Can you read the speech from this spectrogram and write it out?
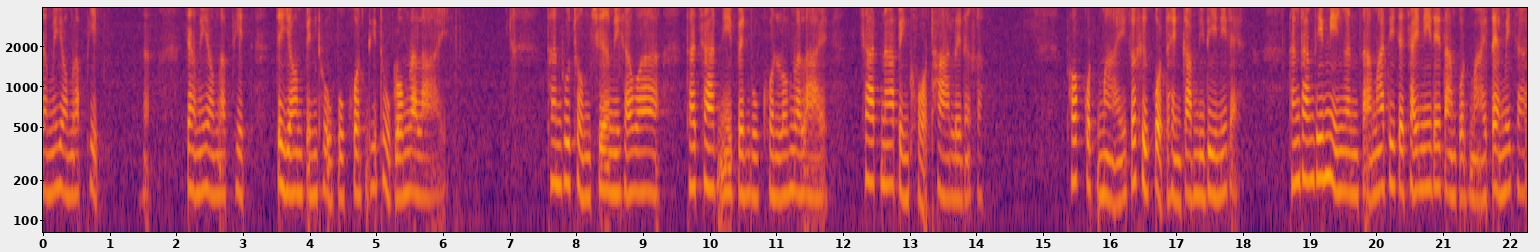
จะไม่ยอมรับผิดนะจะไม่ยอมรับผิด จะยอมเป็นถูกบุคคลที่ถูกล้มละลาย ท่านผู้ชมเชื่อไหมคะว่า ถ้าชาตินี้เป็นบุคคลล้มละลาย ชาติหน้าเป็นขอทานเลยนะคะ เพราะกฎหมายก็คือกฎแห่งกรรมดีๆ นี่แหละ ทั้งๆทที่มีเงินสามารถที่จะใช้นี้ได้ตามกฎหมาย แต่ไม่ใช้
